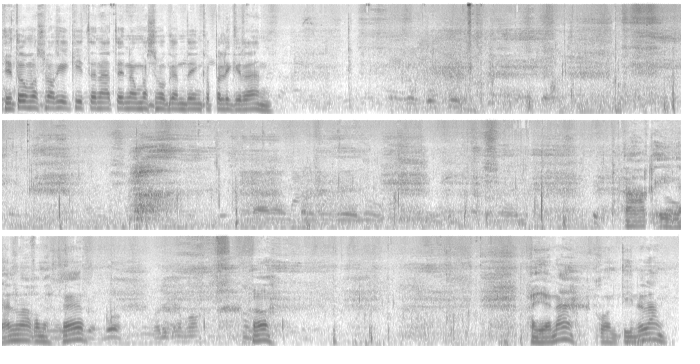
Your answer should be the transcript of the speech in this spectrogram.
Dito mas makikita natin ng mas maganda yung kapaligiran. Nakakaingal mga kamaster. Ah. Ayan na, konti na lang.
